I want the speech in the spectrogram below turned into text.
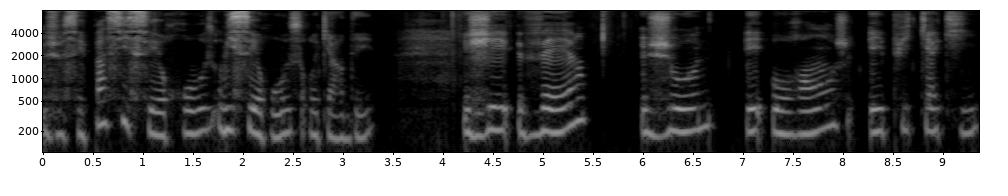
je ne sais pas si c'est rose, oui c'est rose, regardez. J'ai vert, jaune et orange et puis kaki.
